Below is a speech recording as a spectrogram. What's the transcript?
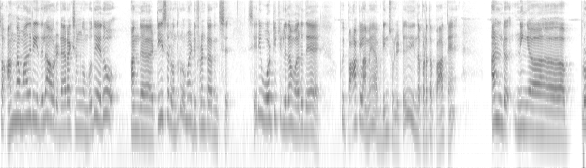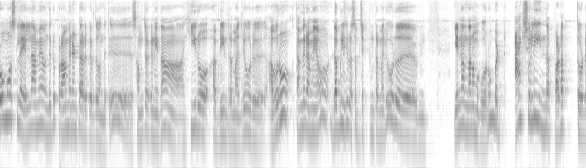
ஸோ அந்த மாதிரி இதில் அவர் டைரக்ஷனுங்கும் போது ஏதோ அந்த டீசர் வந்துட்டு ரொம்ப டிஃப்ரெண்ட்டாக இருந்துச்சு. சரி ஓடிடியில் தான் வருதே போய் பார்க்கலாமே அப்படின்னு சொல்லிட்டு இந்த படத்தை பார்த்தேன். அண்டு நீங்கள் ப்ரோமோஸில் எல்லாமே வந்துட்டு ப்ராமினெண்ட்டாக இருக்கிறது வந்துட்டு சமுத்திரகனி தான் ஹீரோ அப்படின்ற மாதிரி ஒரு அவரும் தமிழமையும் டபுள் ஹீரோ சப்ஜெக்ட்ன்ற மாதிரி ஒரு எண்ணம் தான் நமக்கு வரும். பட் ஆக்சுவலி இந்த படத்தோட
